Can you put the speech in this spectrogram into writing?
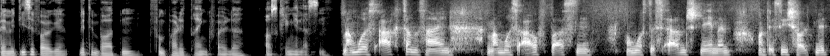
wenn wir diese Folge mit den Worten von Pauli Tränkwalder ausklingen lassen. Man muss achtsam sein, man muss aufpassen, man muss das ernst nehmen und es ist halt nicht,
